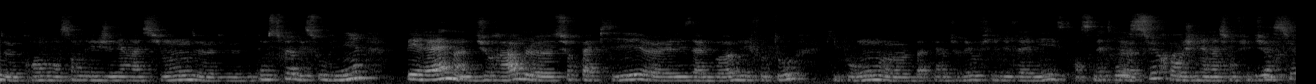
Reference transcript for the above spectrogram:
de prendre ensemble les générations, de, de, construire des souvenirs pérennes, durables, euh, sur papier, euh, les albums, les photos qui pourront bah, perdurer au fil des années et se transmettre aux générations futures. Bien sûr.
